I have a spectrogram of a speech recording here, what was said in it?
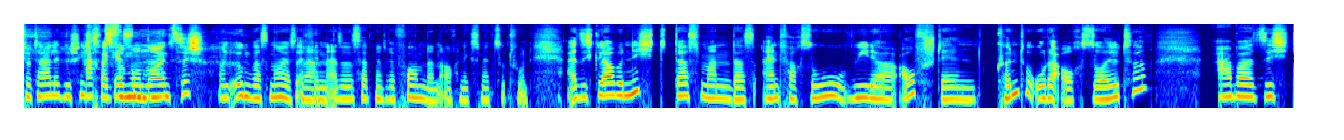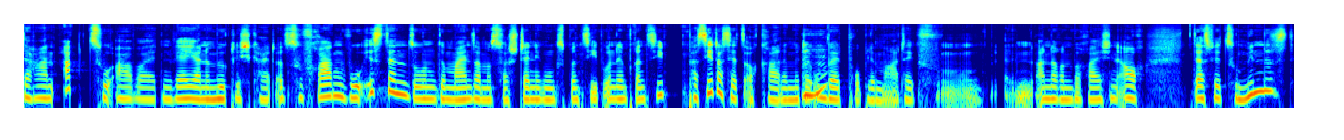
totale Geschichtsvergessen und irgendwas Neues erfinden. Ja. Also das hat mit Reformen dann auch nichts mehr zu tun. Also ich glaube nicht, dass man das einfach so wieder aufstellen könnte oder auch sollte. Aber sich daran abzuarbeiten, wäre ja eine Möglichkeit. Also zu fragen, wo ist denn so ein gemeinsames Verständigungsprinzip? Und im Prinzip passiert das jetzt auch gerade mit der mhm. Umweltproblematik, in anderen Bereichen auch, dass wir zumindest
